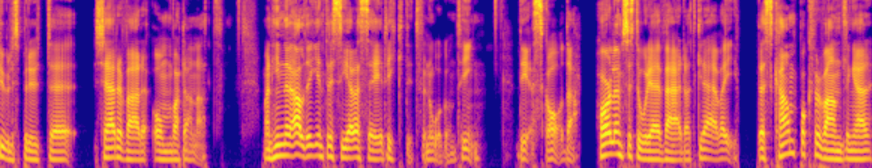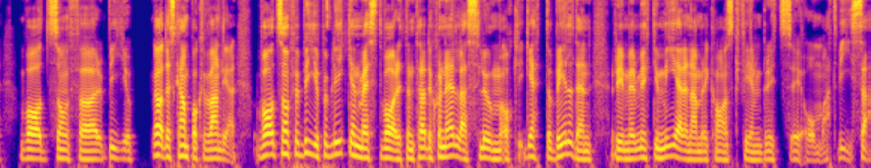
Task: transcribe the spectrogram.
kulsprutekärvar om vartannat. Man hinner aldrig intressera sig riktigt för någonting. Det är skada. Harlems historia är värd att gräva i. Dess kamp och förvandlingar, vad som för bio Ja, dess kamp och förvandlingar. Vad som för biopubliken mest varit den traditionella slum och gettobilden rymmer mycket mer än amerikansk film brytt sig om att visa.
